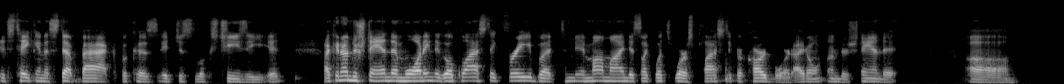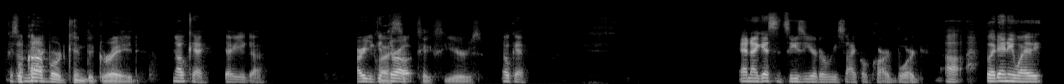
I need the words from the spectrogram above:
it's taken a step back because it just looks cheesy. It I can understand them wanting to go plastic free, but to me in my mind it's like what's worse, plastic or cardboard? I don't understand it. Because well, I'm not cardboard can degrade. okay, there you go. Or you can throw it. takes years. Okay. And I guess it's easier to recycle cardboard. Uh, but anyway,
